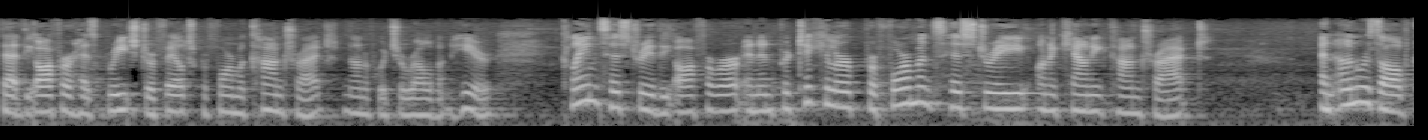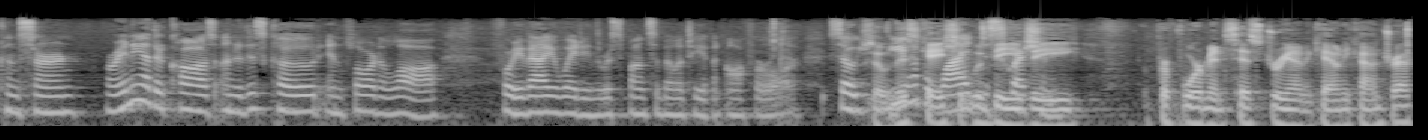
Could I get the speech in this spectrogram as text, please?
that the offer has breached or failed to perform a contract, none of which are relevant here. Claims history of the offerer, and in particular, performance history on a county contract, an unresolved concern, or any other cause under this code and Florida law for evaluating the responsibility of an offeror. So So in you this have a case, it wide would be discretion. the performance history on a county contract?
